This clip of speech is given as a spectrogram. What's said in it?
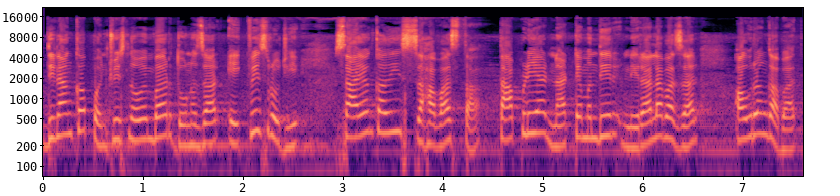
दिनांक पंचवीस नोव्हेंबर दोन हजार एकवीस रोजी सायंकाळी सहा वाजता तापडिया नाट्यमंदिर निराला बाजार औरंगाबाद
